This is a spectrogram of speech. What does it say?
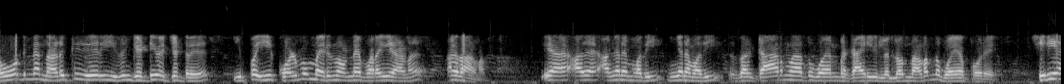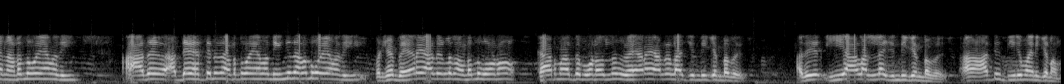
റോഡിന്റെ നടുക്ക് കയറി ഇതും കെട്ടിവെച്ചിട്ട് ഇപ്പൊ ഈ കുഴപ്പം വരുന്ന ഉടനെ പറയുകയാണ് അതാണ്. അത് അങ്ങനെ മതി ഇങ്ങനെ മതി കാറിനകത്ത് പോകേണ്ട കാര്യമില്ലല്ലോ നടന്നു പോയാൽ പോരെ. ശരിയാ നടന്നു പോയാൽ മതി. അത് അദ്ദേഹത്തിന് നടന്നു പോയാൽ മതി ഇങ്ങ് നടന്നു പോയാൽ മതി. പക്ഷെ വേറെ ആളുകൾ നടന്നു പോകണോ കാറിനകത്ത് പോകണമെന്ന് വേറെ ആളുകളാ ചിന്തിക്കേണ്ടത്. അത് ഈ ആളല്ല ചിന്തിക്കേണ്ടത്. ആദ്യം തീരുമാനിക്കണം.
